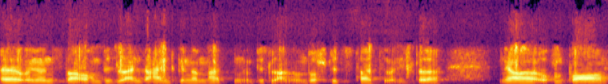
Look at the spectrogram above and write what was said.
äh, und uns da auch ein bisschen an der Hand genommen hat und ein bisschen unterstützt hat und äh, ja, auch ein paar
